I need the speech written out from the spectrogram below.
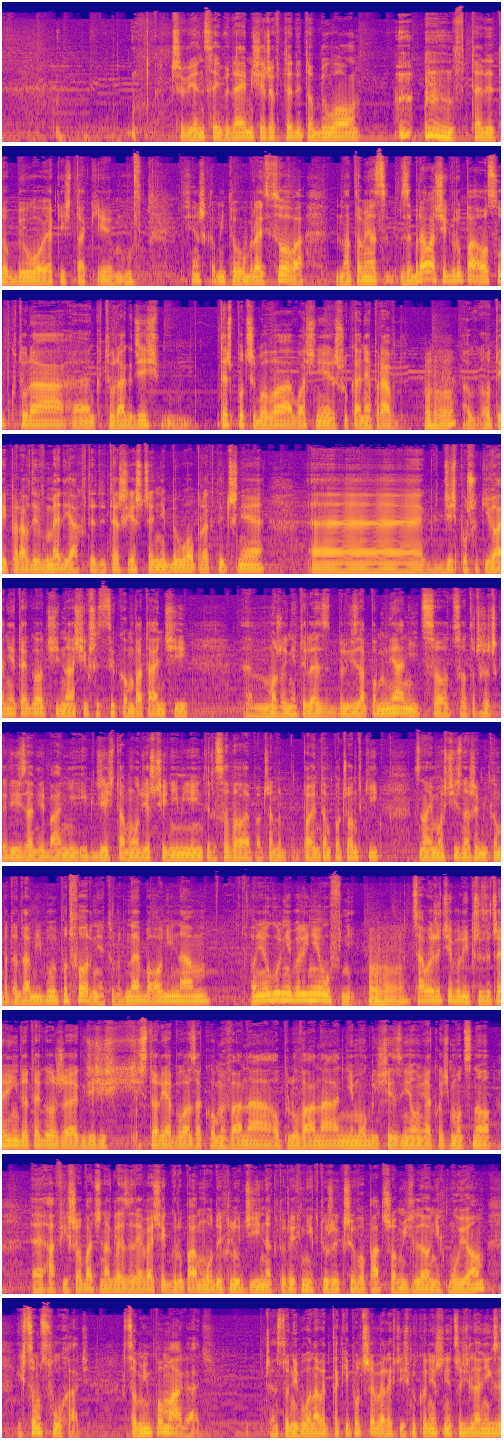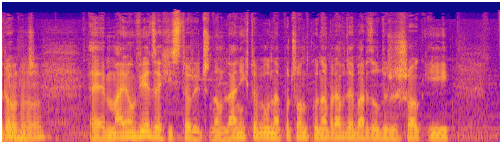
Czy więcej? Wydaje mi się, że wtedy to było wtedy to było jakieś takie ciężko mi to ubrać w słowa. Natomiast zebrała się grupa osób, która, e, która gdzieś też potrzebowała właśnie szukania prawdy. Mhm. O, o tej prawdy w mediach wtedy też jeszcze nie było praktycznie. E, gdzieś poszukiwanie tego, ci nasi wszyscy kombatanci e, może nie tyle byli zapomniani, co, co troszeczkę gdzieś zaniedbani i gdzieś ta młodzież się nimi nie interesowała. Pamiętam początki znajomości z naszymi kombatantami były potwornie trudne, bo oni nam, oni ogólnie byli nieufni. Mhm. Całe życie byli przyzwyczajeni do tego, że gdzieś historia była zakłamywana, opluwana, nie mogli się z nią jakoś mocno e, afiszować. Nagle zjawia się grupa młodych ludzi, na których niektórzy krzywo patrzą i źle o nich mówią i chcą słuchać, chcą im pomagać. Często nie było nawet takiej potrzeby, ale chcieliśmy koniecznie coś dla nich zrobić. E, mają wiedzę historyczną. Dla nich to był na początku naprawdę bardzo duży szok i,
